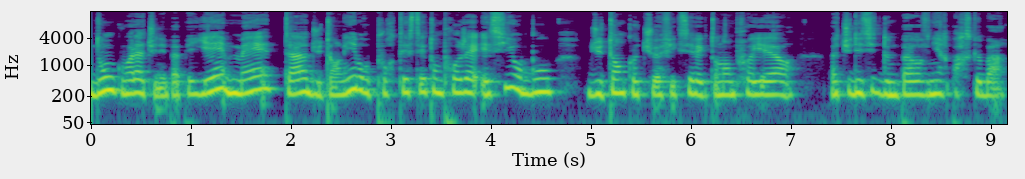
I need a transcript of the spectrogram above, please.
Donc voilà, tu n'es pas payé, mais tu as du temps libre pour tester ton projet. Et si au bout du temps que tu as fixé avec ton employeur, bah, tu décides de ne pas revenir parce que bah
